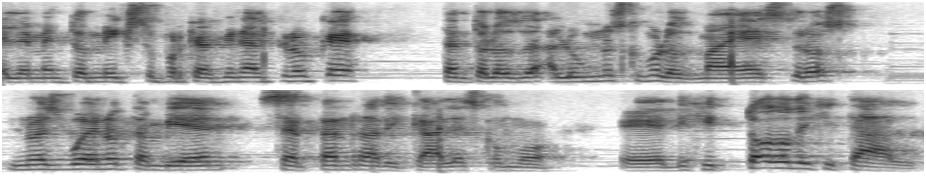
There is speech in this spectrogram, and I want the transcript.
elemento mixto, porque al final creo que tanto los alumnos como los maestros no es bueno también ser tan radicales como eh, todo digital,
